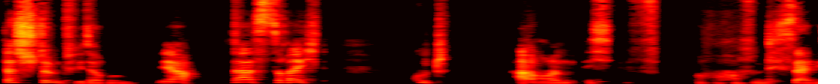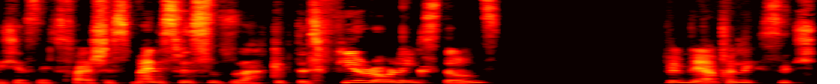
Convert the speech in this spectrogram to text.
Das stimmt wiederum. Ja, da hast du recht. Gut, Aaron, ich oh, hoffentlich sage ich jetzt nichts Falsches. Meines Wissens nach gibt es vier Rolling Stones. Bin mir aber nicht sicher.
